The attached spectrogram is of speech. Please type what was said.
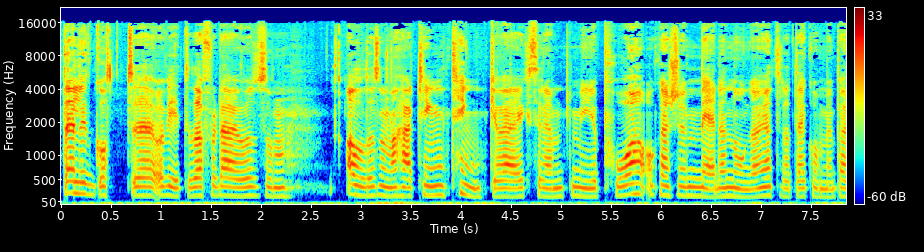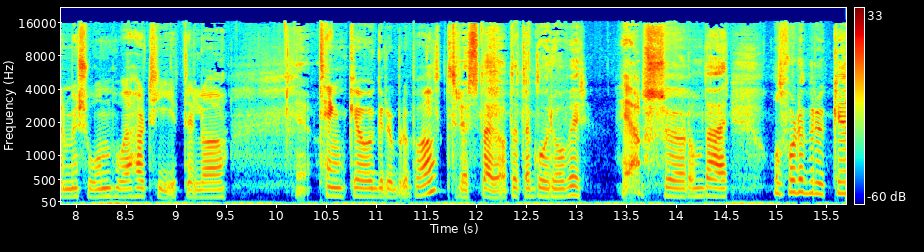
Det er litt godt eh, å vite, da, for det er jo sånn Alle sånne her ting tenker jeg ekstremt mye på, og kanskje mer enn noen gang etter at jeg kom i permisjon, hvor jeg har tid til å Ja. tenke og gruble på alt. Trøst er jo at dette går over. Ja. Sjøl om det er Og så får du bruke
